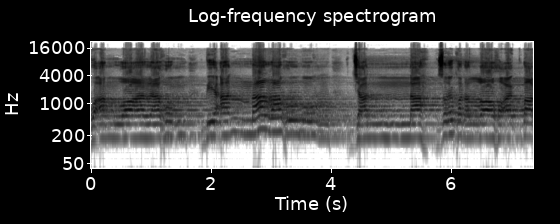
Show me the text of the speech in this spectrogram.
ওয়া জান্নাহ। জোরে কোন, আল্লাহু আকবার।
